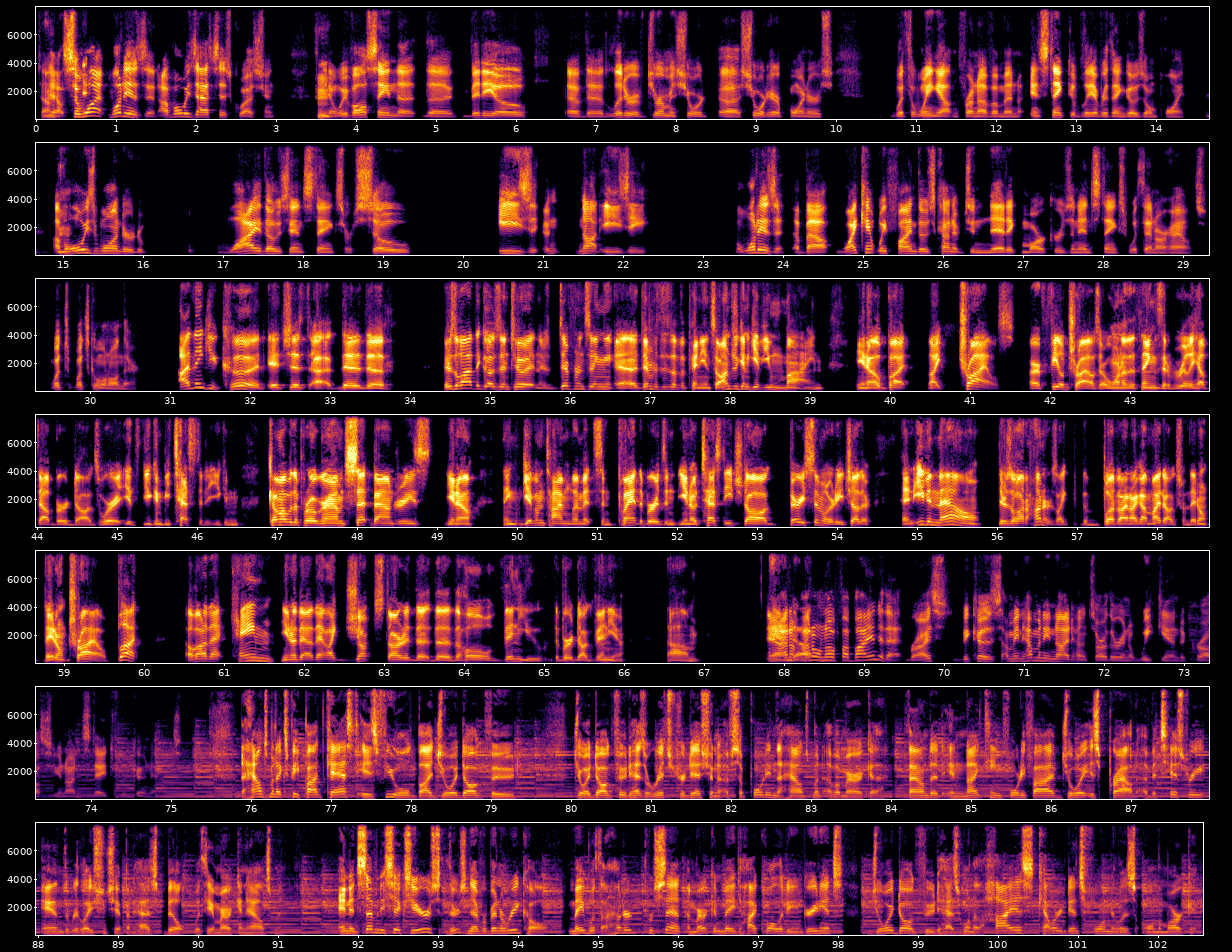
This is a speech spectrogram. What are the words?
So, Yeah. So what what is it? I've always asked this question. Hmm. You know, we've all seen the the video of the litter of German short uh, short hair pointers with the wing out in front of them, and instinctively everything goes on point. I've Mhm. always wondered why those instincts are so easy, not easy, but what is it about? Why can't we find those kind of genetic markers and instincts within our hounds? What's what's going on there? I think you could. It's just uh, the the there's a lot that goes into it, and there's differencing uh, differences of opinion. So I'm just going to give you mine, you know. But like trials or field trials are one of the things that have really helped out bird dogs, where it's you can be tested. It you can come up with a program, set boundaries, you know, and give them time limits and plant the birds, and you know, test each dog very similar to each other. And even now, there's a lot of hunters like the bloodline I got my dogs from. They don't they don't trial, but a lot of that came, you know, that that like jump started the the the whole venue, the bird dog venue. Um Yeah, and, I don't. uh, I don't know if I buy into that, Bryce, because I mean, how many night hunts are there in a weekend across the United States for coon coonhounds? The Houndsman XP podcast is fueled by Joy Dog Food. Joy Dog Food has a rich tradition of supporting the houndsmen of America. Founded in 1945, Joy is proud of its history and the relationship it has built with the American Houndsman. And in 76 years, there's never been a recall. Made with 100% American made high quality ingredients, Joy Dog Food has one of the highest calorie dense formulas on the market.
